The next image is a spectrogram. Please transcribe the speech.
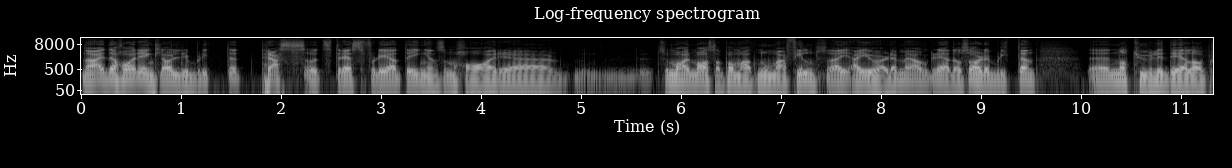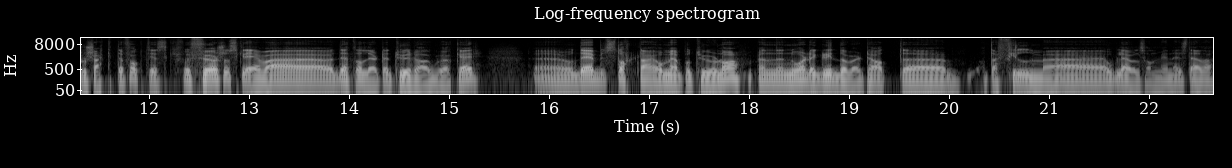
Nei, det har egentlig aldri blitt et press og et stress, fordi at det er ingen som har uh, Som har masa på meg at nå må jeg filme, så jeg, jeg, gjør det med av glede. Og så har det blitt en uh, naturlig del av prosjektet, faktisk. For før så skrev jeg detaljerte turdagbøker. Uh, og det starta jeg jo med på tur nå, men nå har det glidd over til at, at jeg filmer opplevelsene mine i stedet.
